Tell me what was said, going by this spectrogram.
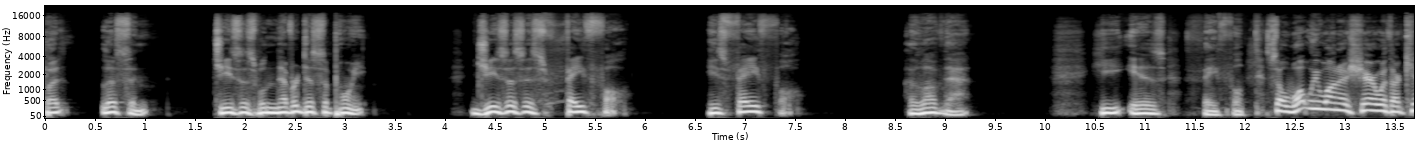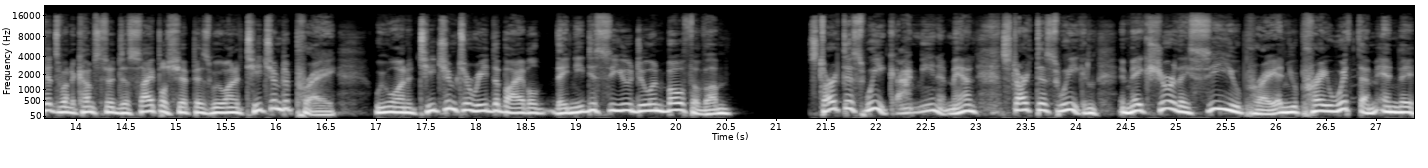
But listen, Jesus will never disappoint. Jesus is faithful. He's faithful. I love that. He is faithful. So, what we want to share with our kids when it comes to discipleship is we want to teach them to pray. We want to teach them to read the Bible. They need to see you doing both of them. Start this week. I mean it, man. Start this week and, and, make sure they see you pray and you pray with them and they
